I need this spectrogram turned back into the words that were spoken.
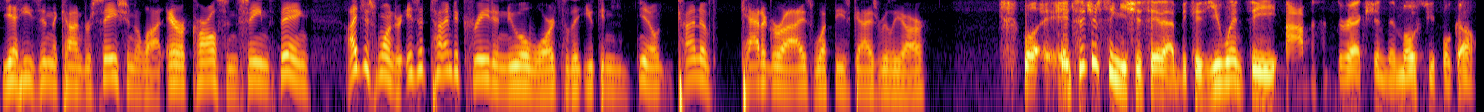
yet he's in the conversation a lot. Erik Karlsson, same thing. I just wonder, is it time to create a new award so that you can, you know, kind of categorize what these guys really are? Well, it's interesting you should say that because you went the opposite direction than most people go.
